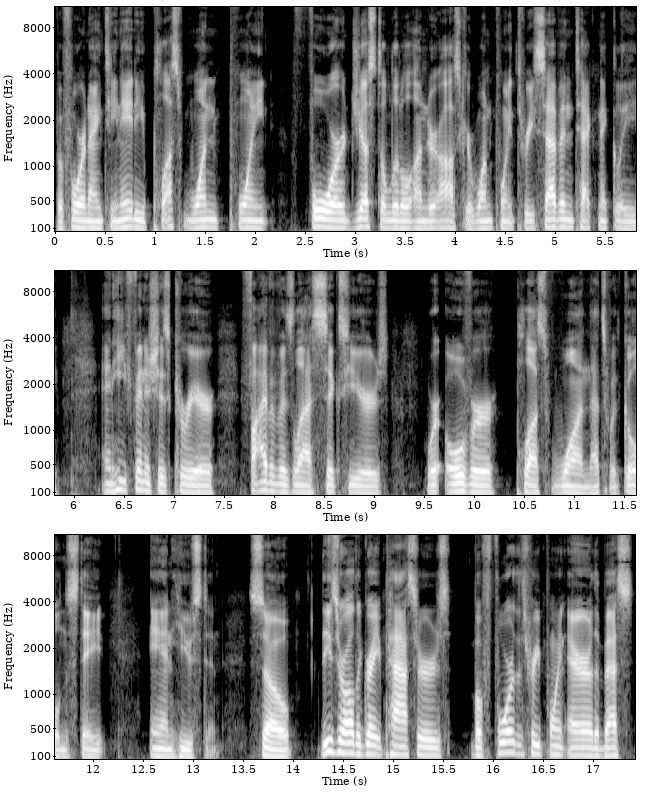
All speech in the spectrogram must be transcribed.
before 1980, plus 1.4, just a little under Oscar, 1.37 technically. And he finished his career, five of his last six years were over plus one. That's with Golden State and Houston. So these are all the great passers. Before the three point era, the best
